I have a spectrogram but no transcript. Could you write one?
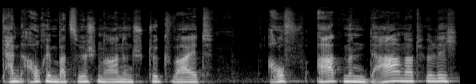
dann auch im Bad Zwischenahn ein Stück weit Aufatmen da natürlich.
